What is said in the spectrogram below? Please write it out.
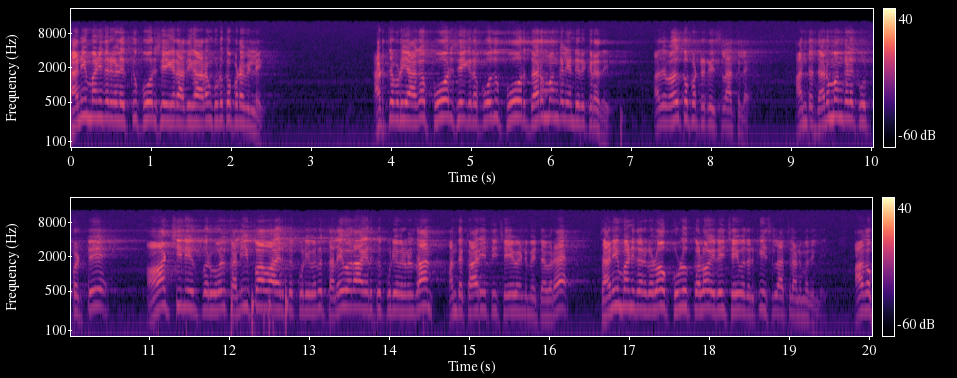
தனி மனிதர்களுக்கு போர் செய்கிற அதிகாரம் கொடுக்கப்படவில்லை. அடுத்தபடியாக போர் செய்கிற போது போர் தர்மங்கள் என்று இருக்கிறது. அது வகுக்கப்பட்டிருக்கு இஸ்லாத்தில். அந்த தர்மங்களுக்கு உட்பட்டு ஆட்சியில் இருப்பவர்கள் கலீஃபாவாக இருக்கக்கூடியவர்கள் தலைவராக இருக்கக்கூடியவர்கள் தான் அந்த காரியத்தை செய்ய வேண்டுமே தவிர தனி மனிதர்களோ குழுக்களோ இதை செய்வதற்கு இஸ்லாத்தில் அனுமதி இல்லை ஆக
